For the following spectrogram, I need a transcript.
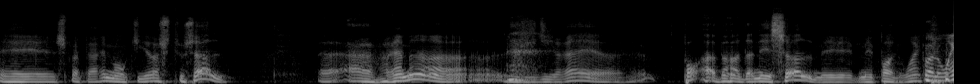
Et je préparais mon kiosque tout seul. Euh, à vraiment, euh, je dirais, pas abandonné seul, mais, mais pas loin. Pas loin.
